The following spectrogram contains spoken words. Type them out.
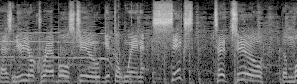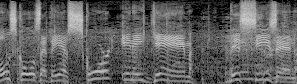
as New York Red Bulls 2 get the win 6 to 2, the most goals that they have scored in a game this season.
